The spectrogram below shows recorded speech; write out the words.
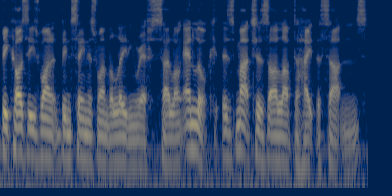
because he's one been seen as one of the leading refs for so long and look as much as I love to hate the Suttons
